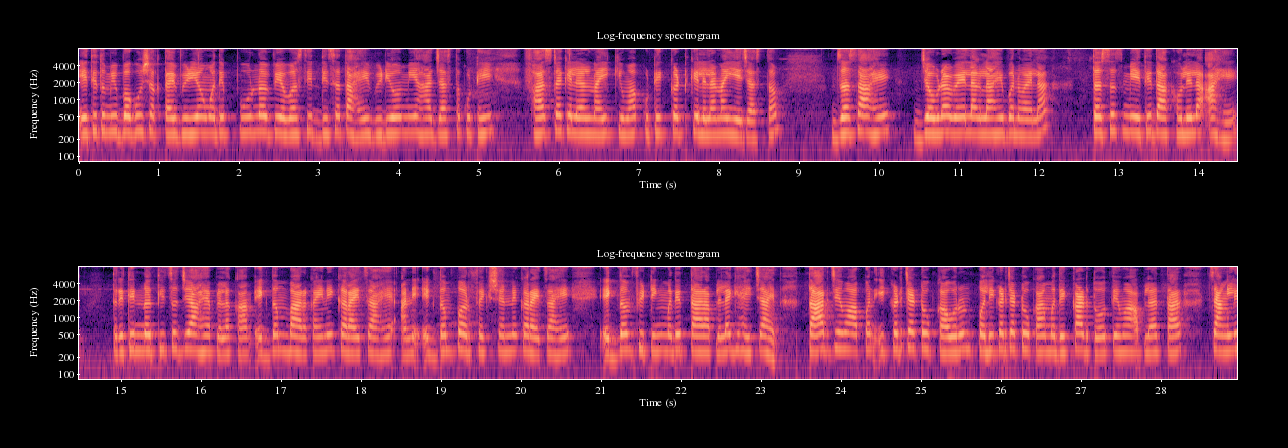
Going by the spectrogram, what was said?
येथे तुम्ही बघू शकताय व्हिडिओमध्ये पूर्ण व्यवस्थित दिसत आहे. व्हिडिओ मी हा जास्त कुठेही फास्ट केलेला नाही किंवा कुठे कट केलेला नाही आहे जास्त. जसा आहे जेवढा वेळ लागला आहे बनवायला तसंच मी येथे दाखवलेलं आहे. तर इथे नथीचं जे आहे आपल्याला काम एकदम बारकाईने करायचं आहे आणि एकदम परफेक्शनने करायचं आहे. एकदम फिटिंगमध्ये तार आपल्याला घ्यायचे आहेत. तार जेव्हा आपण इकडच्या टोकावरून पलीकडच्या टोकामध्ये काढतो तेव्हा आपल्याला तार चांगली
